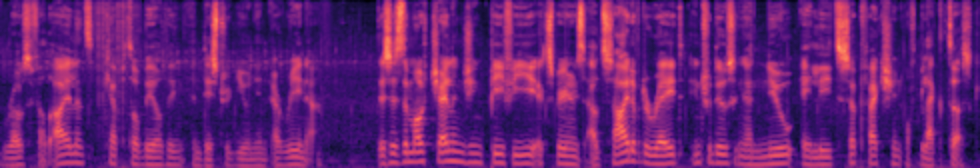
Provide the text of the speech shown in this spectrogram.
Roosevelt Island, Capitol Building and District Union Arena. This is the most challenging PvE experience outside of the raid, introducing a new elite subfaction of Black Tusk,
